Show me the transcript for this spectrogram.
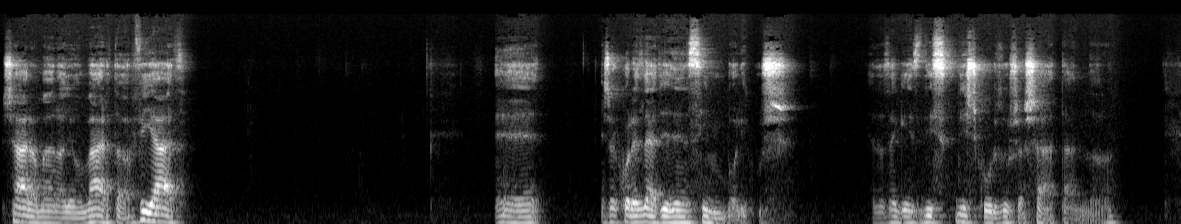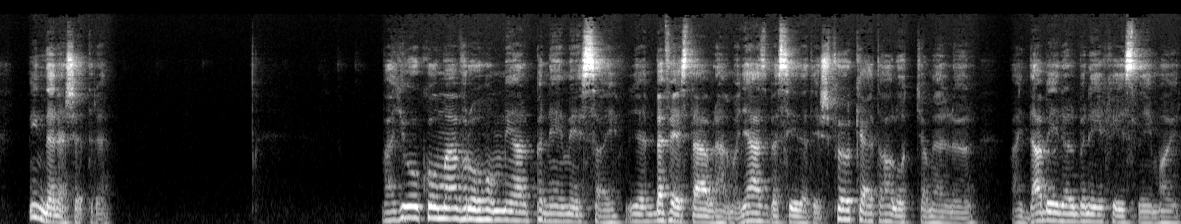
Sára már nagyon várta a fiát, és akkor ez lehet, hogy egy ilyen szimbolikus. Ez az egész disz- diskurzus a sátánnal. Minden esetre. Vagy Jókó Mávróhom mi alpenémészaj. Ugye befejezte Ábrahám a gyászbeszédet, és fölkelt a halottja mellől. Vagy Dabérel benékészlé majd.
